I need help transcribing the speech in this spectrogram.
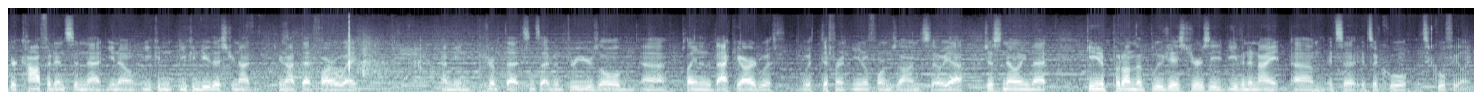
your confidence in that you know you can you can do this. You're not you're not that far away. I mean, dreamt that since I've been three years old, uh, playing in the backyard with with different uniforms on. So yeah, just knowing that getting to put on the Blue Jays jersey even tonight, um, it's a it's a cool it's a cool feeling.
